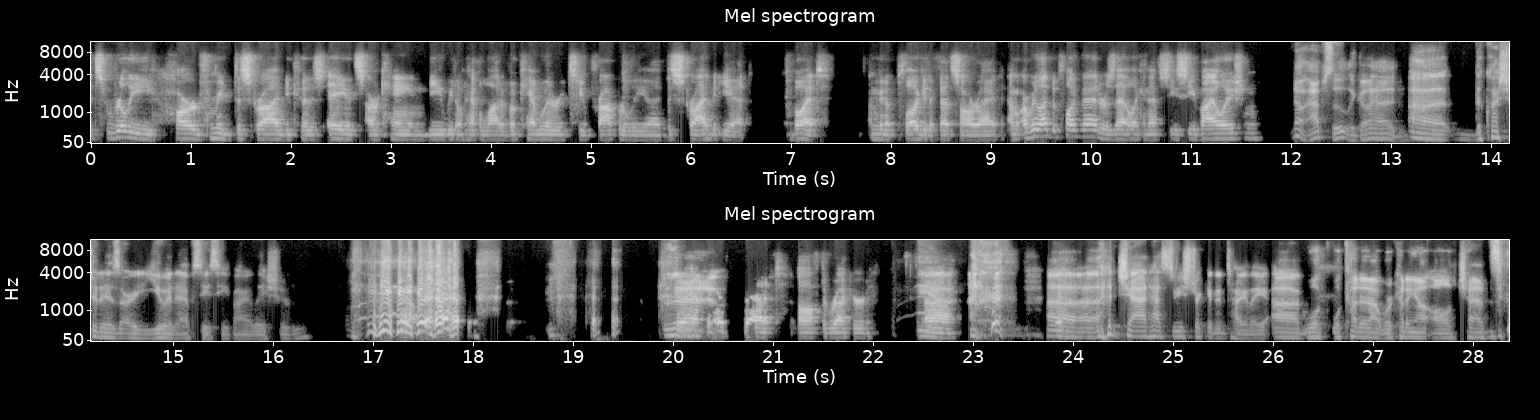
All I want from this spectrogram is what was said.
It's really hard for me to describe because A, it's arcane, B, we don't have a lot of vocabulary to properly uh, describe it yet. But I'm going to plug it if that's all right. Um, are we allowed to plug that, or is that like an FCC violation? No, absolutely. Go ahead. Uh, the question is, are you an FCC violation? I'm gonna have to that off the record. Yeah. uh, Chad has to be stricken entirely. Um, We'll we'll cut it out. We're cutting out all of Chad's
